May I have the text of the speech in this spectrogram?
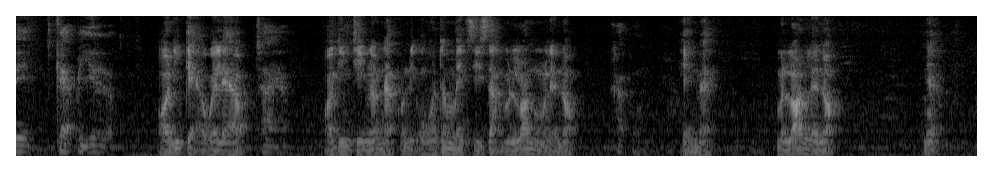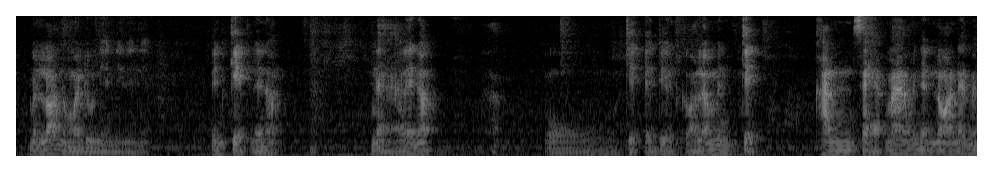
นี่แกะไปเยอะครับอ๋อนี่แกะเอาไว้แล้ว ใช่ครับอ๋อจริง ๆ แล้วหนักกว่านี้โอ้โหทำไมศีรษะมันร่อนหมดเลยเนาะครับผมเห็นไหมมันร่อนเลยเนาะเนี่ย มันร่อนออกมาดูเนี่ยเนี่ยเนี่ยเนี่ยเป็นเกล็ดเลยเนาะหนาเลยเนาะครับ โอ้ เจ็ดแปดเดือนก่อนแล้วมันเจ็บคันแสบมากไหมเนี่ยนอนได้ไหม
